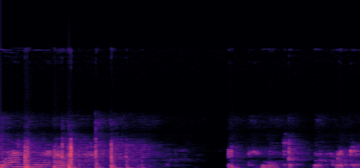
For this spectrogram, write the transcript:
one more out to make it look like a.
